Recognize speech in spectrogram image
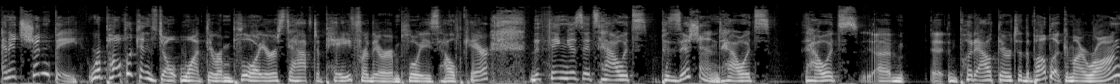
and it shouldn't be. Republicans don't want their employers to have to pay for their employees' health care. The thing is, it's how it's positioned, how it's how it's um, uh, put out there to the public. Am I wrong?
